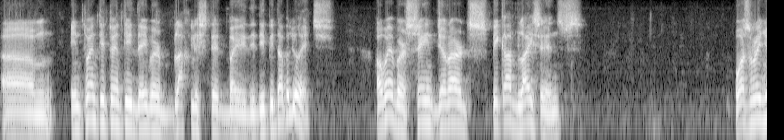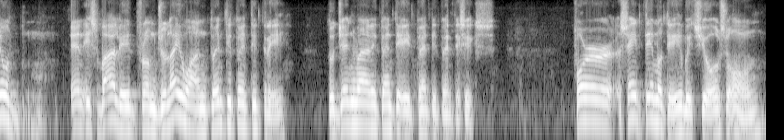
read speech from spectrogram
Um, in 2020, they were blacklisted by the DPWH. However, St. Gerard's pickup license was renewed and is valid from July 1, 2023 to January 28, 2026. For St. Timothy, which you also own,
